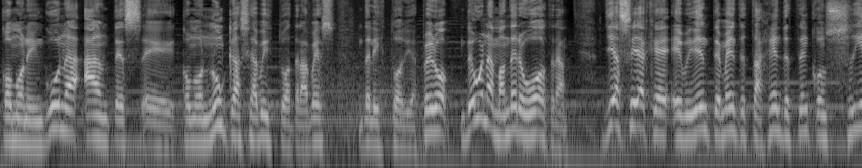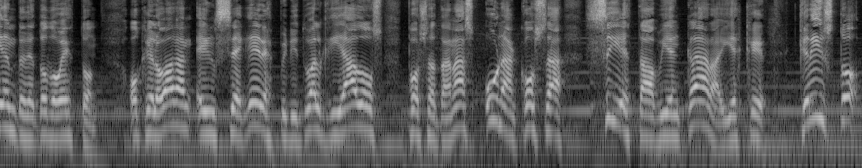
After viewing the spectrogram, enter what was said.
como ninguna antes, eh, como nunca se ha visto a través de la historia. Pero de una manera u otra, ya sea que evidentemente esta gente estén conscientes de todo esto o que lo hagan en ceguera espiritual guiados por Satanás, una cosa sí está bien clara y es que Cristo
